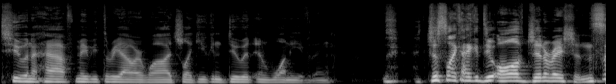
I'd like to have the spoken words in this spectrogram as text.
two and a half, maybe three hour watch. Like you can do it in one evening, just like I could do all of Generations.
